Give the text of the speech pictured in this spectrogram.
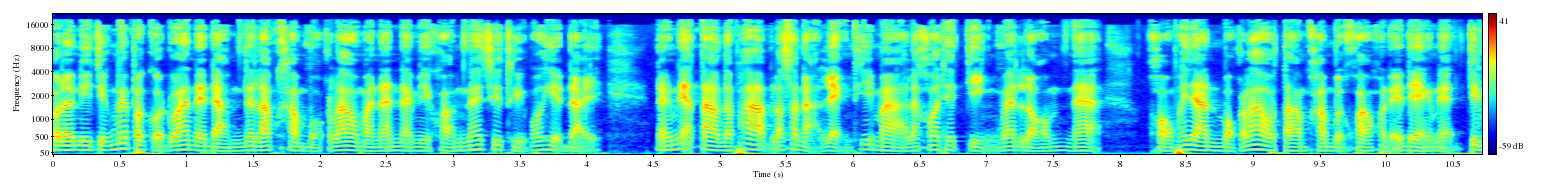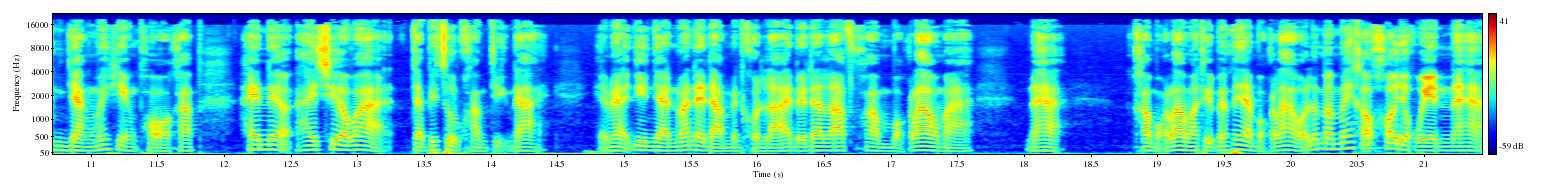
กรณีจึงไม่ปรากฏว่าในดำได้รับคำบอกเล่ามานั้นนะมีความน่าเชื่อถือเพราะเหตุใด ดังนี้ตามสภาพลักษณะแหล่งที่มาและข้อเท็จจริงแวดล้อมนะของพยานบอกเล่าตามคำเบิกความของนายแดงเนี่ยจึงยังไม่เพียงพอครับให้เนื้อให้เชื่อว่าจะพิสูจน์ความจริงได้ เห็นไหมยืนยันว่านายดำเป็นคนร้ายโดยได้รับความบอกเล่ามานะฮะ คำบอกเล่ามาถือเป็นพยานบอกเล่า แล้วมันไม่เข้าข้อยกเว้นนะฮะ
